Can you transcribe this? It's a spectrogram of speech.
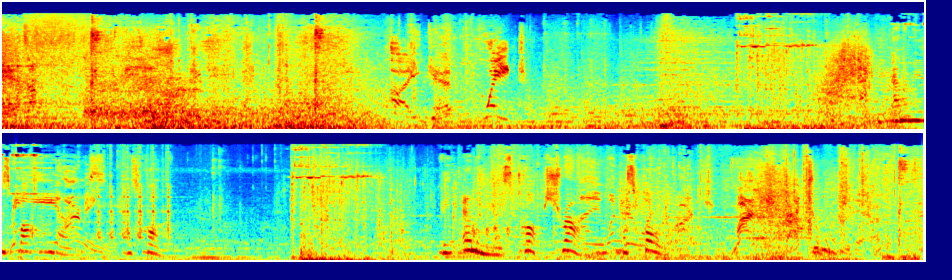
Heads up. I can't wait. The enemy's bottom barracks has fallen. The enemy's top shrine has fallen. March. March. That shouldn't be there.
